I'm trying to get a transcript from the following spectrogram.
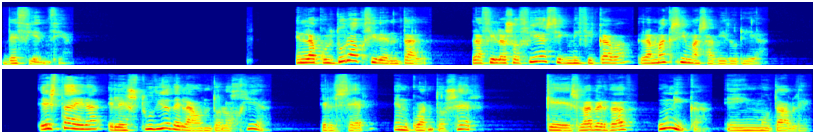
de ciencia. En la cultura occidental, la filosofía significaba la máxima sabiduría. Esta era el estudio de la ontología, el ser en cuanto ser, que es la verdad única e inmutable.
